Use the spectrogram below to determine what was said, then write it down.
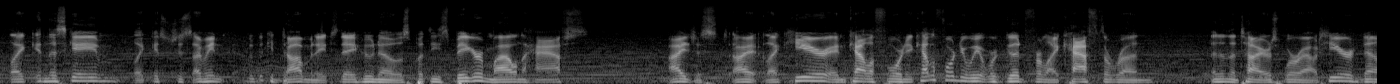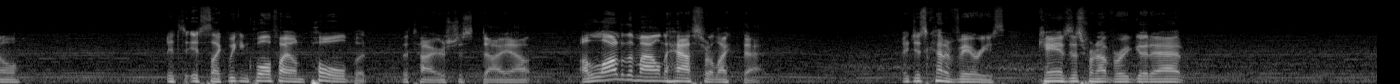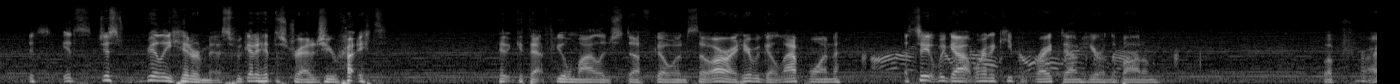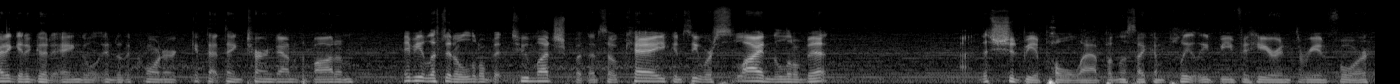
Like in this game, like it's just I mean, we could dominate today, who knows, but these bigger mile and a halfs I just I like here in California. California we were good for like half the run and then the tires were out. Here, no. It's it's like we can qualify on pole, but the tires just die out. A lot of the mile and a halfs are like that. It just kind of varies. Kansas we're not very good at. It's it's just really hit or miss. We got to hit the strategy right. Hit, get that fuel mileage stuff going. So all right, here we go. Lap 1. Let's see what we got. We're going to keep it right down here on the bottom. We'll try to get a good angle into the corner. Get that thing turned down to the bottom. Maybe lift it a little bit too much, but that's okay. You can see we're sliding a little bit. Uh, this should be a pole lap unless I completely beef it here in 3 and 4.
